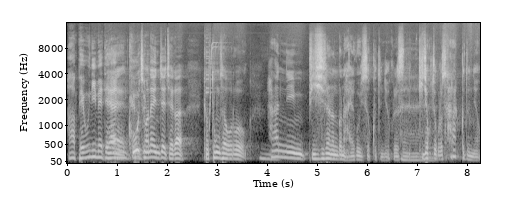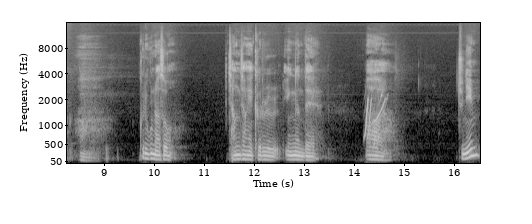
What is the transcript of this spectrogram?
아 배우님에 대한 네, 그 전에 이제 제가 교통사고로 하나님 빛이라는 건 알고 있었거든요. 그래서 기적적으로 살았거든요. 그리고 나서 장장의 글을 읽는데 아 주님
